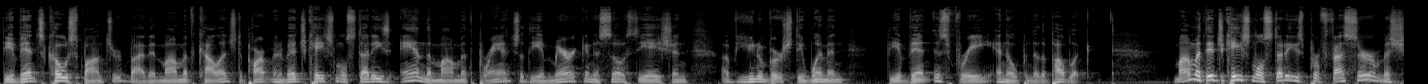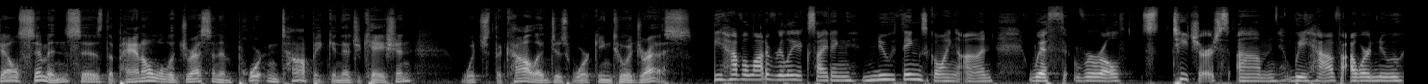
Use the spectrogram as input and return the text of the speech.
The event's co sponsored by the Monmouth College Department of Educational Studies and the Monmouth branch of the American Association of University Women. The event is free and open to the public. Monmouth Educational Studies professor Michelle Simmons says the panel will address an important topic in education which the college is working to address. We have a lot of really exciting new things going on with rural teachers. Um, we have our new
